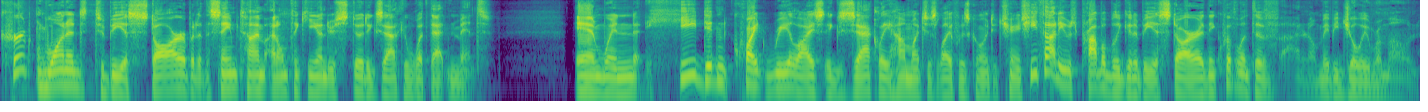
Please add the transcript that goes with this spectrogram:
Kurt wanted to be a star, but at the same time, I don't think he understood exactly what that meant. And when he didn't quite realize exactly how much his life was going to change, he thought he was probably going to be a star, the equivalent of, I don't know, maybe Joey Ramone,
